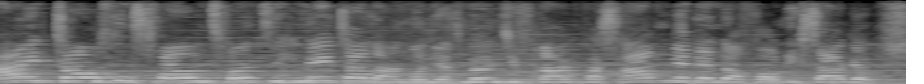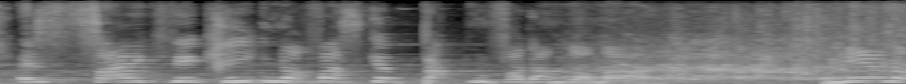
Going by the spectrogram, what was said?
1022 Meter lang. Und jetzt mögen Sie fragen, was haben wir denn davon? Ich sage, es zeigt, wir kriegen noch was gebacken, verdammt normal. Mehr noch.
